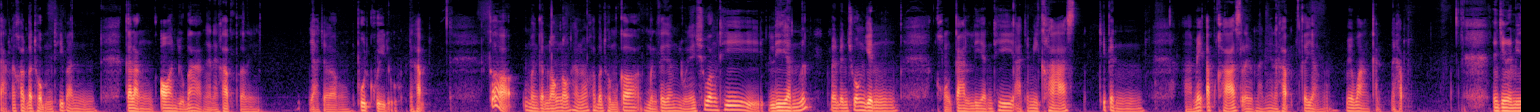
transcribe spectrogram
จากนครปฐมที่มันกำลังออนอยู่บ้างนะครับ ก็เลย อยากจะลองพูดคุยดูนะครับ ก็เหมือนกับน้องๆทางนครปฐมก็เหมือนกับยังอยู่ในช่วงที่เรียนมันเป็นช่วงเย็นของการเรียนที่อาจจะมีคลาสที่เป็นเมคอัพคลาสอะไรประมาณนี้นะครับ ก็ยังไม่ว่างกันนะครับ จริงๆมันมี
